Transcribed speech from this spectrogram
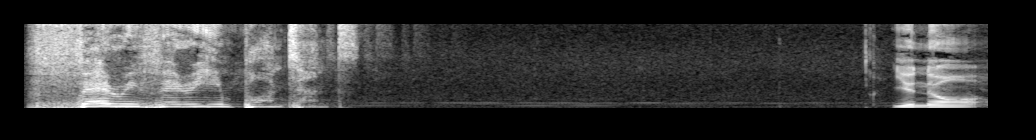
Very, very important. You know,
